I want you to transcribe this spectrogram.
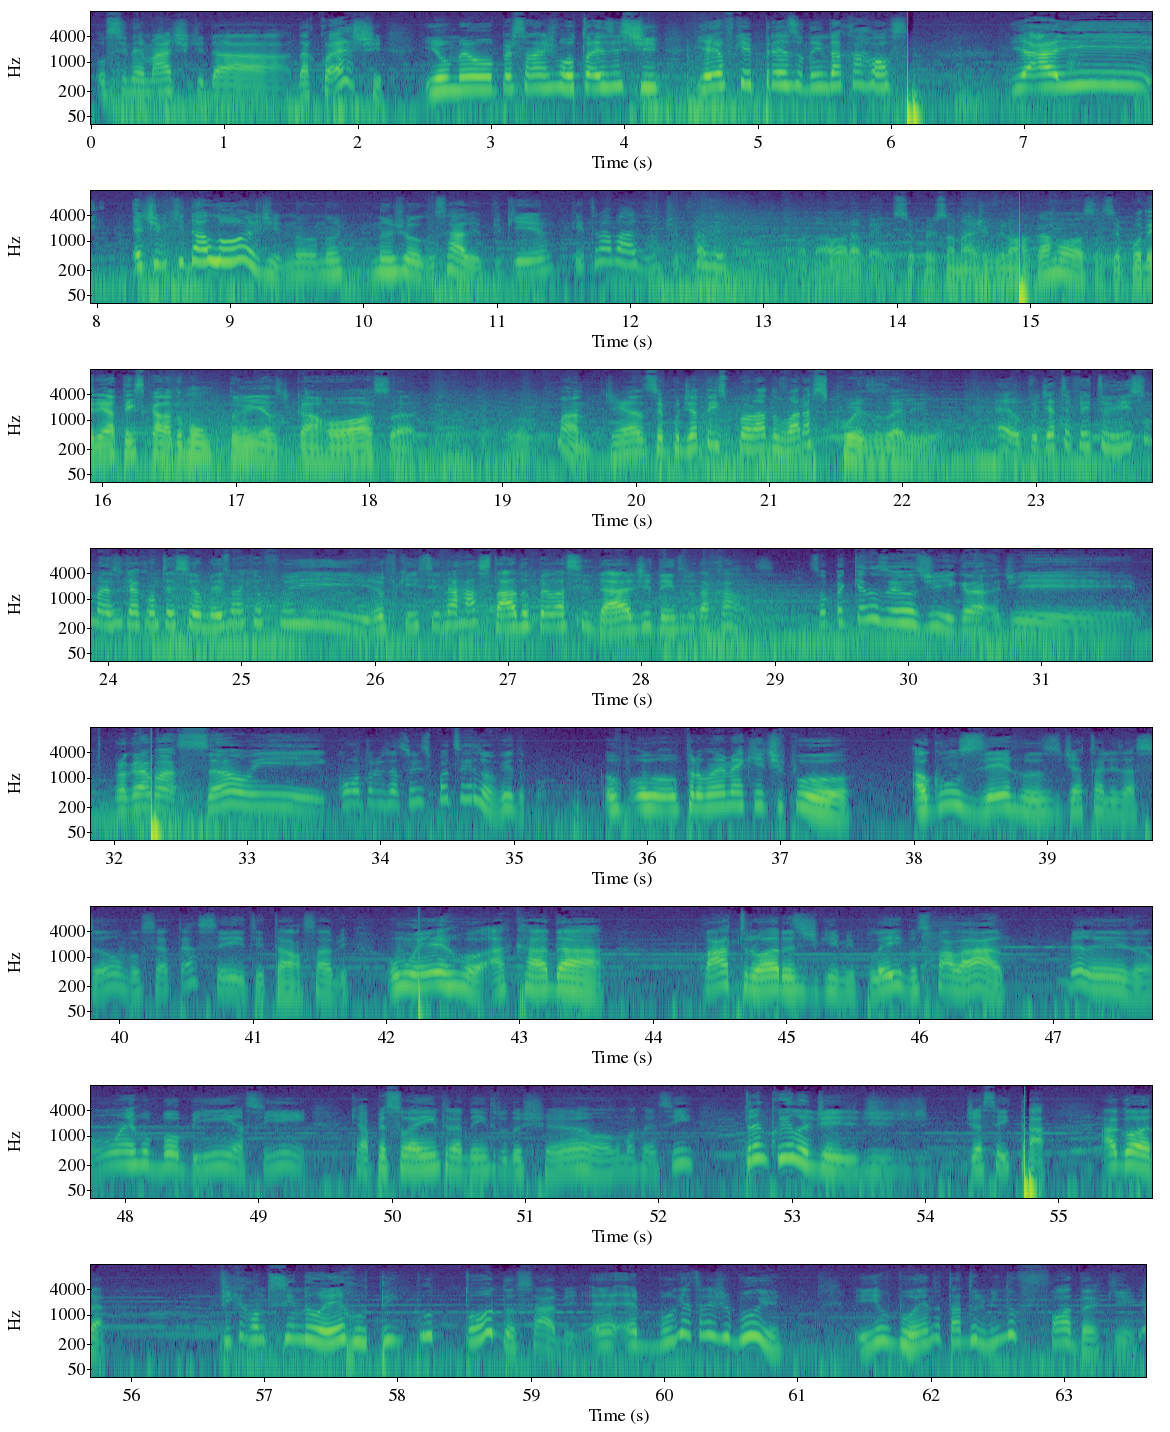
o cinematic da, da quest e o meu personagem voltou a existir. E aí eu fiquei preso dentro da carroça. E aí eu tive que dar load no, no, no jogo, sabe? Porque eu fiquei travado, não tinha o que fazer. Pô, da hora, velho. Seu personagem virou uma carroça. Você poderia ter escalado montanhas de carroça. Mano, tinha, você podia ter explorado várias coisas ali. É, eu podia ter feito isso, mas o que aconteceu mesmo é que eu fui. Eu fiquei sendo arrastado pela cidade dentro da carroça. São pequenos erros de, gra- de programação e com atualizações pode ser resolvido, pô. O, o, o problema é que, tipo, alguns erros de atualização você até aceita e tal, sabe? Um erro a cada 4 horas de gameplay, você fala, ah, beleza, um erro bobinho assim, que a pessoa entra dentro do chão, alguma coisa assim, tranquilo de, de, de aceitar. Agora, fica acontecendo erro o tempo todo, sabe? É, é bug atrás de bug. E o Bueno tá dormindo foda aqui.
